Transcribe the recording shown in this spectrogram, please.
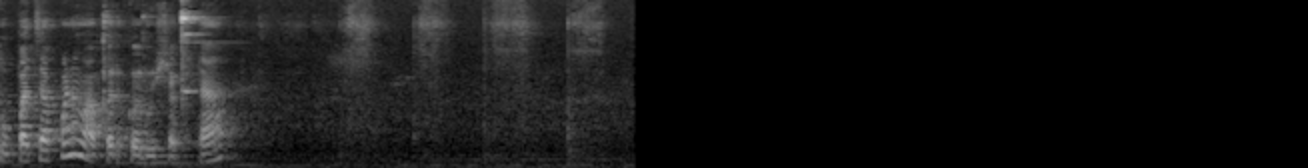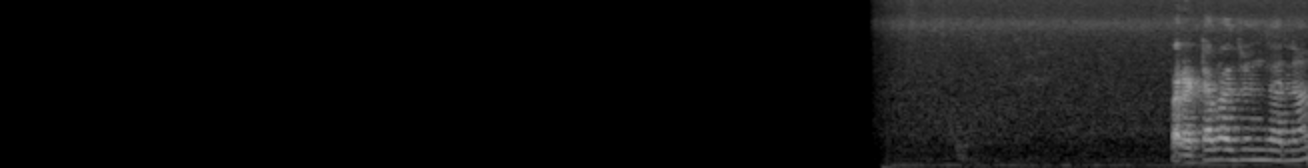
तुपाचा पण वापर करू शकता. पराठा भाजून झाला.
